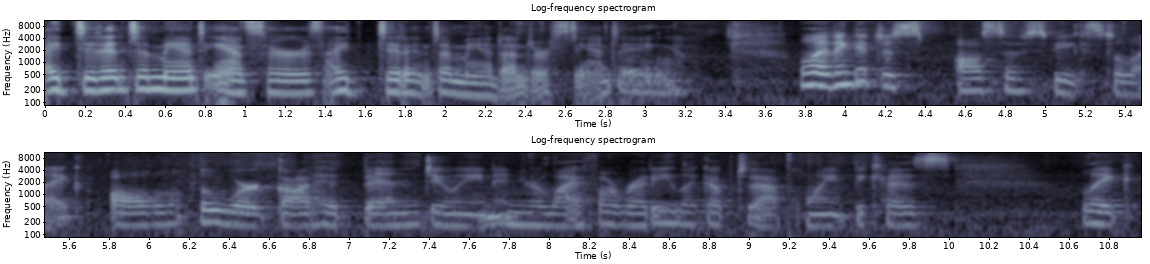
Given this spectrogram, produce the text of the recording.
I didn't demand answers. I didn't demand understanding. Well, I think it just also speaks to like all the work God had been doing in your life already, like up to that point, because like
